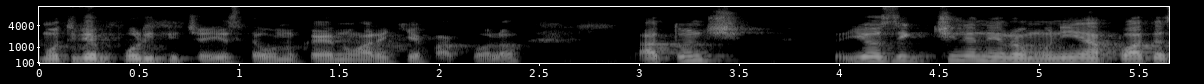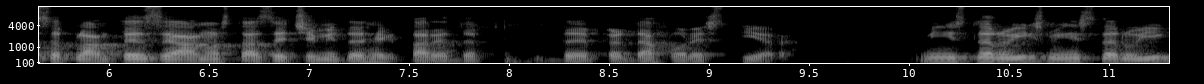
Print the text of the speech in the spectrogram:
motive politice, este unul care nu are chef acolo, atunci eu zic, cine din România poate să planteze anul ăsta 10.000 de hectare de, de perdea forestieră? Ministerul X, Ministerul Y,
